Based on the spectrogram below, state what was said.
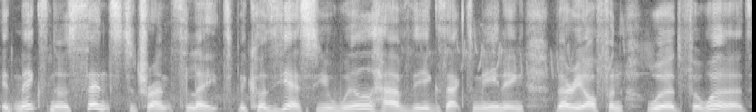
it makes no sense to translate because, yes, you will have the exact meaning very often word for word.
